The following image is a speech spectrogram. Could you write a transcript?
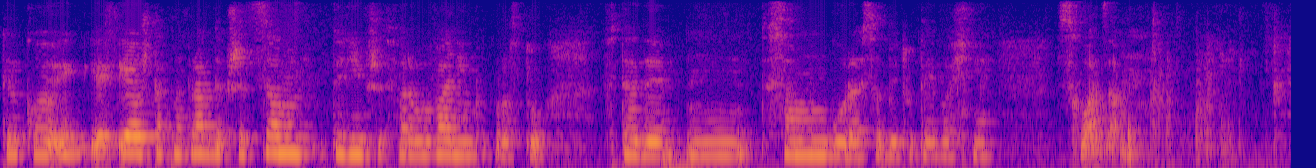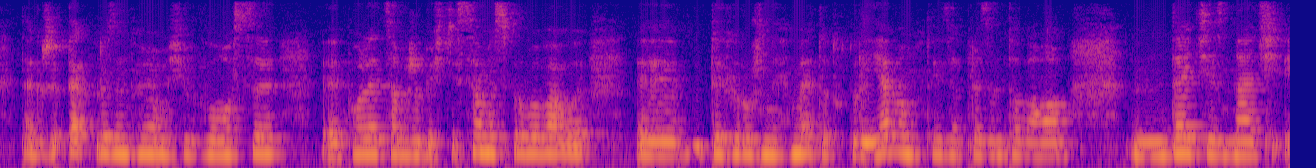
Tylko ja, ja już tak naprawdę przed samym tydzień przed farbowaniem po prostu wtedy mm, samą górę sobie tutaj właśnie schładzam. Także tak prezentują się włosy. Y, Polecam, żebyście same spróbowały y, tych różnych metod, które ja Wam tutaj zaprezentowałam. Mm, Dajcie znać, y,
